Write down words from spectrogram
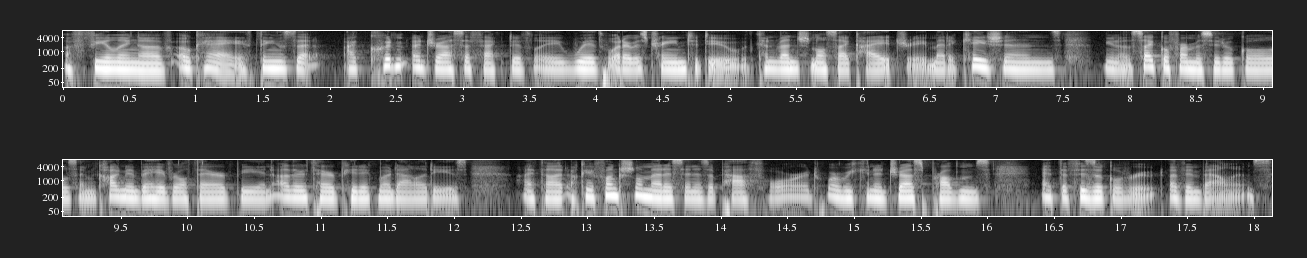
a feeling of, okay, things that I couldn't address effectively with what I was trained to do with conventional psychiatry, medications, you know, psychopharmaceuticals and cognitive behavioral therapy and other therapeutic modalities. I thought, okay, functional medicine is a path forward where we can address problems at the physical root of imbalance.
